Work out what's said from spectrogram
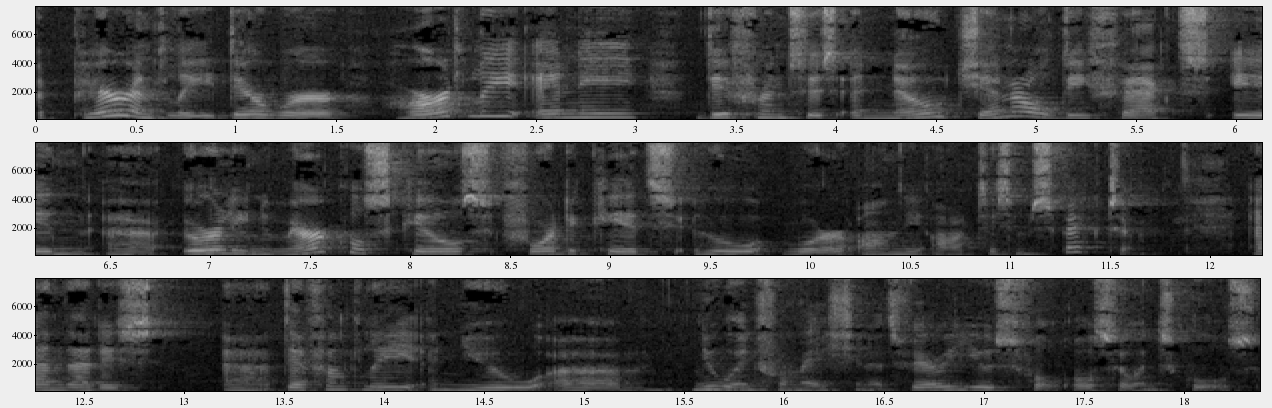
apparently there were hardly any differences and no general defects in uh, early numerical skills for the kids who were on the autism spectrum. And that is uh, definitely a new um, new information. It's very useful also in schools.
